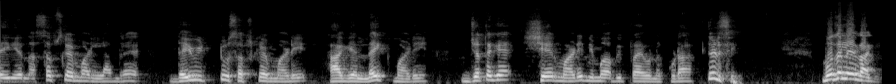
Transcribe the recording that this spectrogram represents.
ಡೈರಿಯನ್ನು ಸಬ್ಸ್ಕ್ರೈಬ್ ಮಾಡಿಲ್ಲ ಅಂದರೆ ದಯವಿಟ್ಟು ಸಬ್ಸ್ಕ್ರೈಬ್ ಮಾಡಿ, ಹಾಗೆ ಲೈಕ್ ಮಾಡಿ, ಜೊತೆಗೆ ಶೇರ್ ಮಾಡಿ ನಿಮ್ಮ ಅಭಿಪ್ರಾಯವನ್ನು ಕೂಡ ತಿಳಿಸಿ. ಮೊದಲನೇದಾಗಿ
